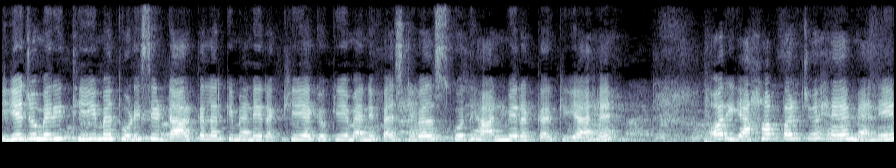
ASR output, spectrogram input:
ये जो मेरी थीम है थोड़ी सी डार्क कलर की मैंने रखी है, क्योंकि ये मैंने फेस्टिवल्स को ध्यान में रख कर किया है। और यहाँ पर जो है मैंने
